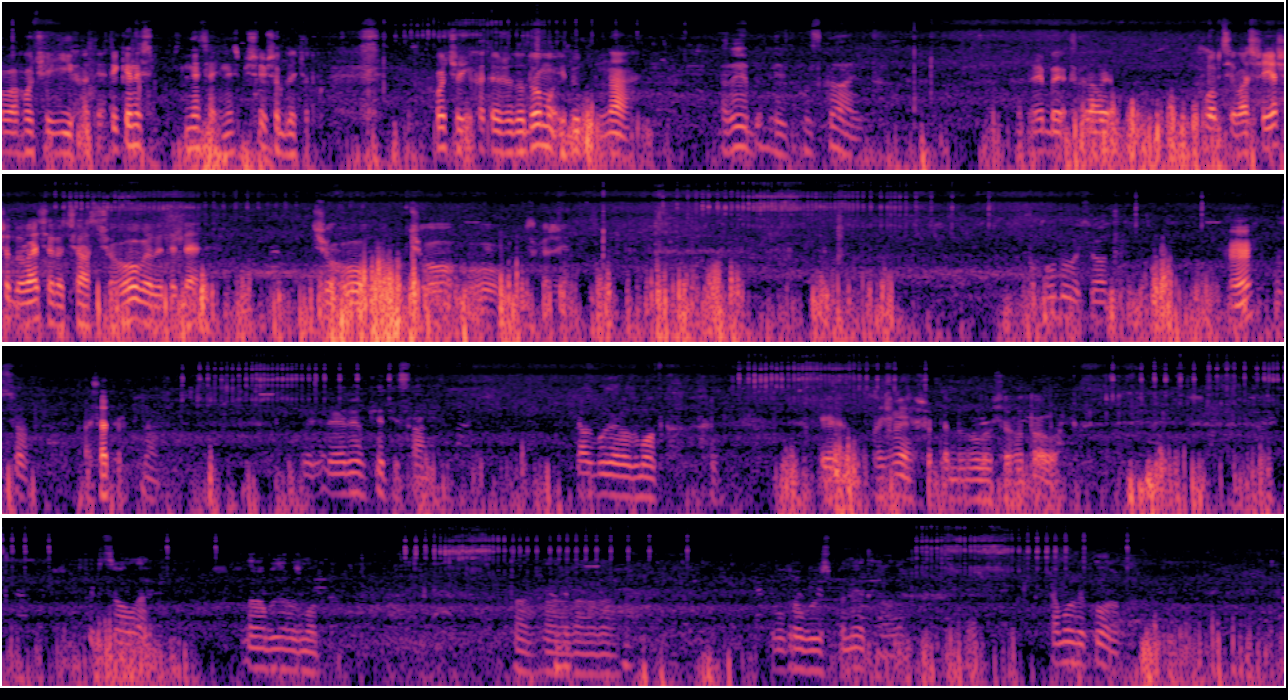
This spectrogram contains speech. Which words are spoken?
Вова хоче їхати. Тільки не, не цей, не спіши, все буде чітко. Хоче їхати вже додому і тут на. Риби не відпускають. Риби сказали, хлопці, у вас ще є ще до вечора час, чого ви летите? Чого? Чого? Скажи. Походу от. А? От. А сетер? Ри- Рибки ті самі. Зараз буде розмотка. Ти візьми, щоб тебе було все готово. Фікціонне. Зараз буде розмотка. Так, зараз, зараз, зараз. Попробую спинити, але. Та може короб.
